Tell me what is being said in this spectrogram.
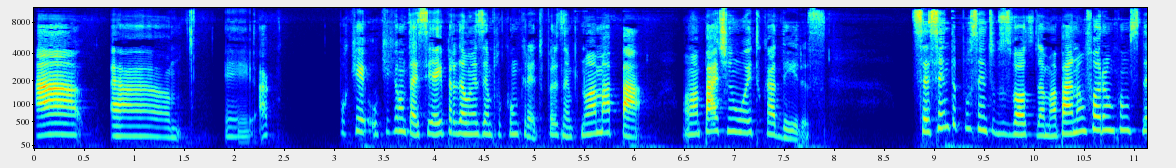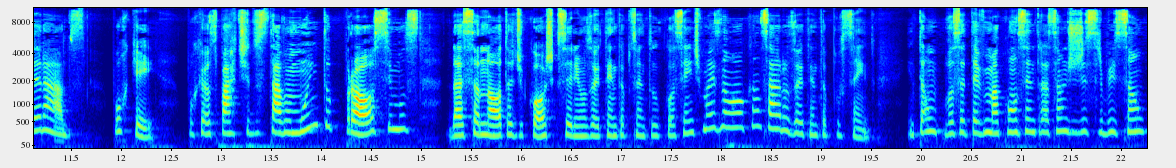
a, a é, a, porque o que, acontece? E aí, para dar um exemplo concreto, por exemplo, no Amapá, o Amapá tinha oito cadeiras. 60% dos votos do Amapá não foram considerados. Por quê? Porque os partidos estavam muito próximos dessa nota de corte, que seriam os 80% do quociente, mas não alcançaram os 80%. Então, você teve uma concentração de distribuição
